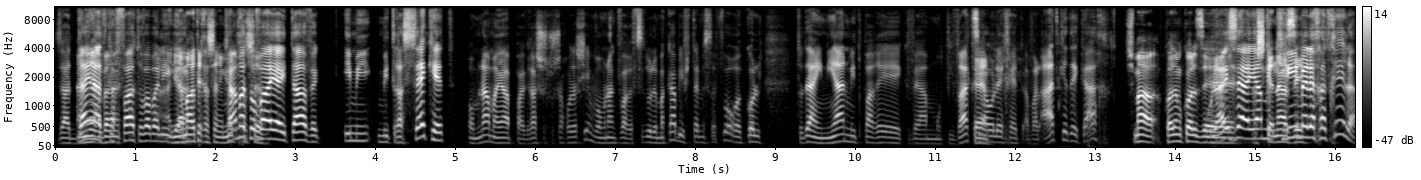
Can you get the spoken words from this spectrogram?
זה עדיין אני- ההתקפה הטובה בליגה. אני אמרתי לך שאני באמת כמה חושב... טובה היא הייתה, ואם היא מתרסקת, אמנם היה פגרה של שלושה חודשים, ואומנם כבר הפסידו למכבי 12 פור, הכל, אתה יודע, העניין מתפרק, והמוטיבציה כן. הולכת, אבל עד כדי כך, שמע, קודם כל זה אולי זה היה אשכנזי. מקרי מלכתחילה.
